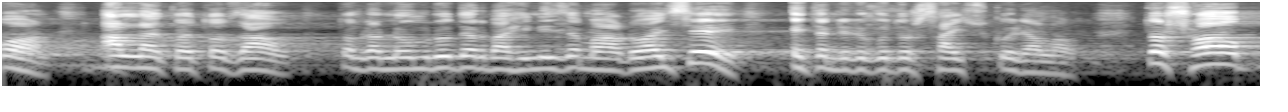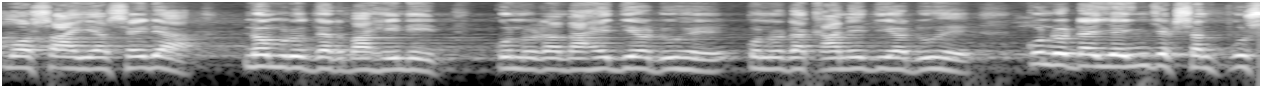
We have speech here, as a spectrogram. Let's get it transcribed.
কন? আল্লাহ কয় তো যাও। তোমরা নমরুদের বাহিনী যে মাঠ হয়েছে এটা নিরকুদর সাইজ করে লাও তো সব মশাইয়া আইয়া নমরুদের বাহিনীর কোনোটা নাহে দিয়া ডুহে, কোনোটা কানে দিয়া ডুহে, কোনোটা ইয়ে ইঞ্জেকশন পুশ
